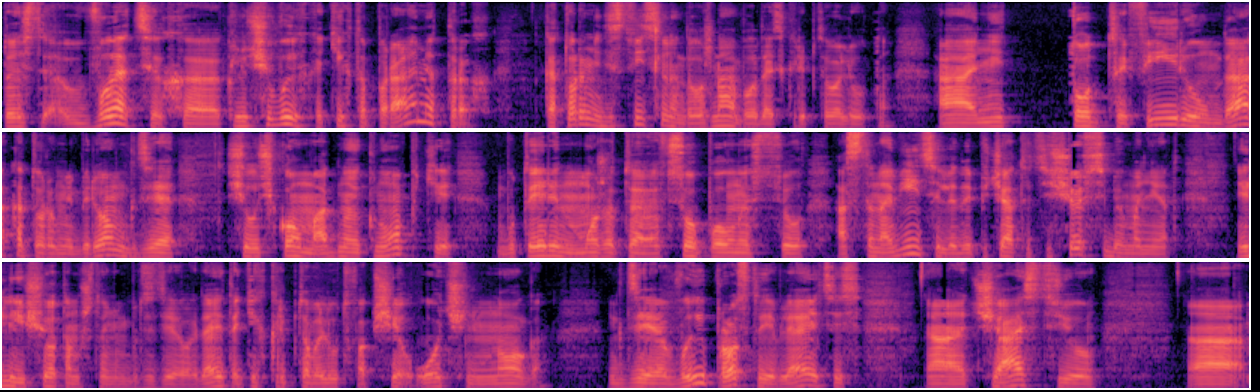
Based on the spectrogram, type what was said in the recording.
То есть в этих э, ключевых каких-то параметрах, которыми действительно должна обладать криптовалюта, а не тот эфириум, да, который мы берем, где щелчком одной кнопки Бутерин может все полностью остановить или допечатать еще себе монет, или еще там что-нибудь сделать. Да, и таких криптовалют вообще очень много где вы просто являетесь а, частью а,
